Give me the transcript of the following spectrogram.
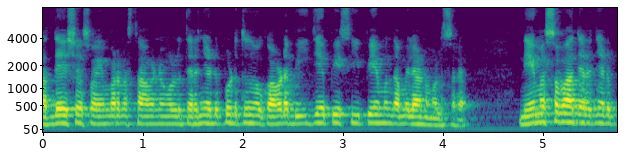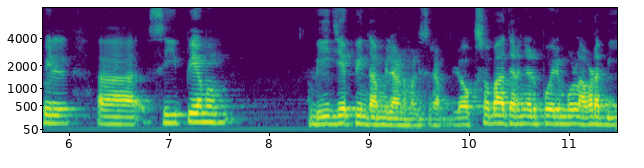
തദ്ദേശ സ്വയംഭരണ സ്ഥാപനങ്ങളിൽ തിരഞ്ഞെടുപ്പ് എടുത്തു നോക്കുക അവിടെ B J P C P എമ്മും തമ്മിലാണ് മത്സരം. നിയമസഭാ തിരഞ്ഞെടുപ്പിൽ സി പി എമ്മും ബി ജെ പിയും തമ്മിലാണ് മത്സരം. ലോക്സഭാ തെരഞ്ഞെടുപ്പ് വരുമ്പോൾ അവിടെ ബി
